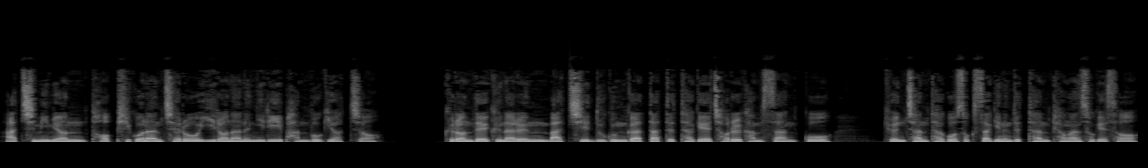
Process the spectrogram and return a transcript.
아침이면 더 피곤한 채로 일어나는 일이 반복이었죠. 그런데 그날은 마치 누군가 따뜻하게 저를 감싸 안고 괜찮다고 속삭이는 듯한 평안 속에서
